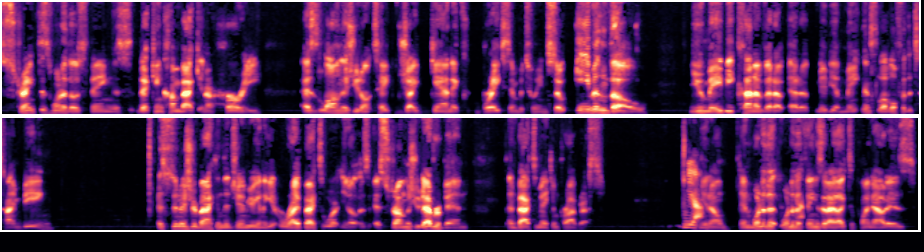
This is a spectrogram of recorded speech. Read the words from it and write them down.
Strength is one of those things that can come back in a hurry as long as you don't take gigantic breaks in between. So even though you may be kind of at a at a maybe a maintenance level for the time being as soon as you're back in the gym, you're going to get right back to where, you know, as, as strong as you'd ever been and back to making progress. Yeah. You know, and one of the, one of the things that I like to point out is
